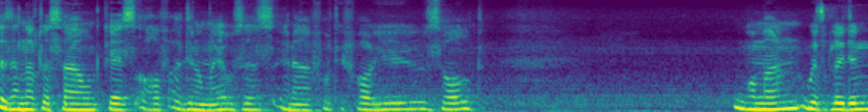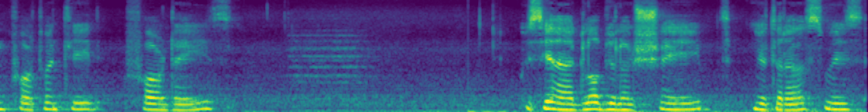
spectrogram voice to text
This is an ultrasound case of adenomyosis in a 44 years old woman with bleeding for 24 days. We see a globular shaped uterus with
